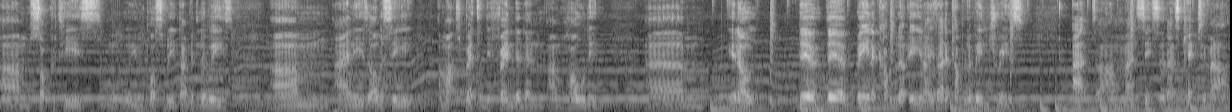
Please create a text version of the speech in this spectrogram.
um, Sokratis or even possibly David Luiz. Um, and he's obviously a much better defender than um, Holding. Um, you know, there there have been a couple of you know he's had a couple of injuries at um, Man City, so that's kept him out.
